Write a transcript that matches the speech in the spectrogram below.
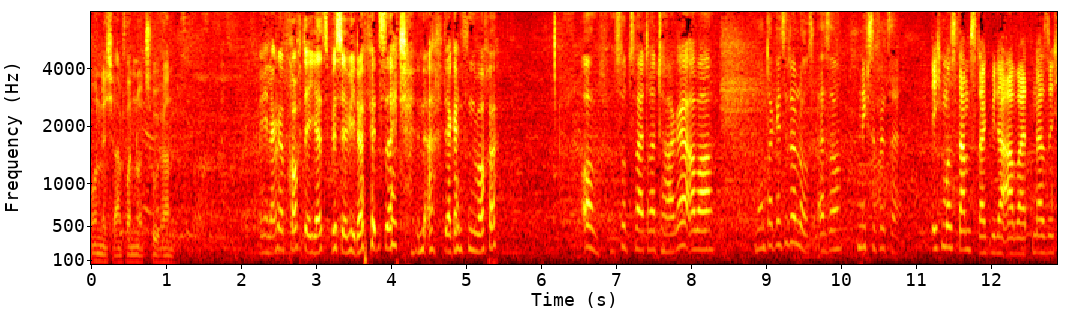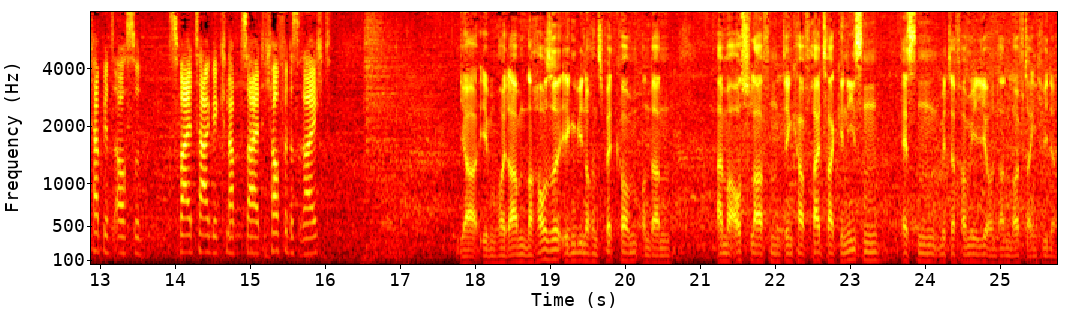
und nicht einfach nur zuhören. Wie lange braucht ihr jetzt, bis ihr wieder fit seid nach der ganzen Woche? Oh, so zwei, drei Tage, aber Montag geht's wieder los. Also nicht so viel Zeit. Ich muss Samstag wieder arbeiten, also ich habe jetzt auch so zwei Tage knapp Zeit. Ich hoffe, das reicht. Ja, eben heute Abend nach Hause, irgendwie noch ins Bett kommen und dann einmal ausschlafen, den Karfreitag genießen, essen mit der Familie und dann läuft eigentlich wieder.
